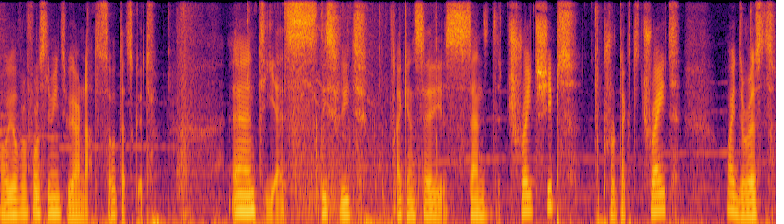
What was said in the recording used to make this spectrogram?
Are we over force limit? We are not, so that's good. And yes, this fleet, I can say, send the trade ships to protect trade. Why the rest?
